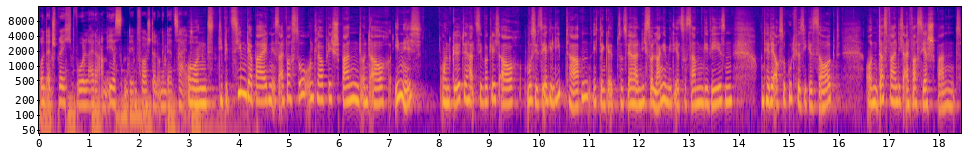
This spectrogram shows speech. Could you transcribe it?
und entspricht wohl leider am ehesten den Vorstellungen der Zeit. Und die Beziehung der beiden ist einfach so unglaublich spannend und auch innig. Und Goethe hat sie wirklich auch, muss sie sehr geliebt haben. Ich denke, sonst wäre er nicht so lange mit ihr zusammen gewesen und hätte auch so gut für sie gesorgt. Und das fand ich einfach sehr spannend.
